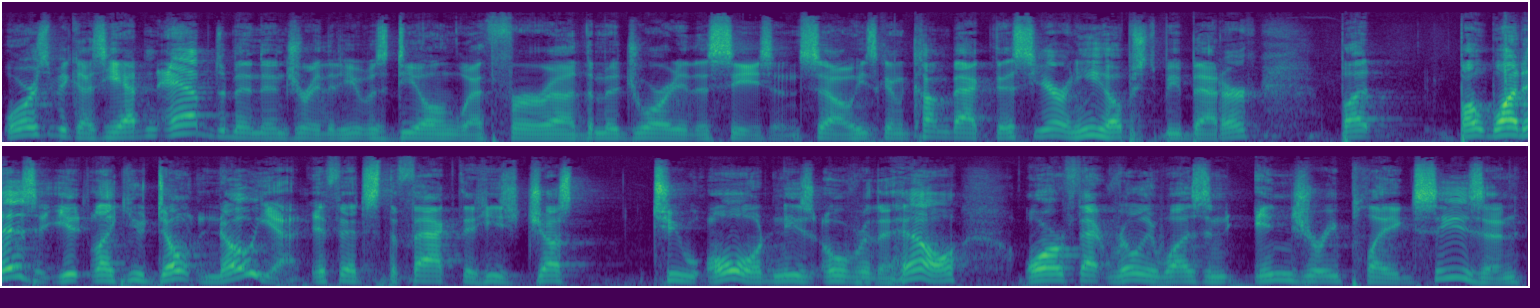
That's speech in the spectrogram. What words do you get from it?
or is it because he had an abdomen injury that he was dealing with for uh, the majority of the season? So he's going to come back this year, and he hopes to be better. But but what is it? You, like you don't know yet if it's the fact that he's just too old and he's over the hill, or if that really was an injury plagued season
